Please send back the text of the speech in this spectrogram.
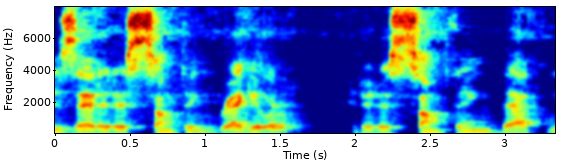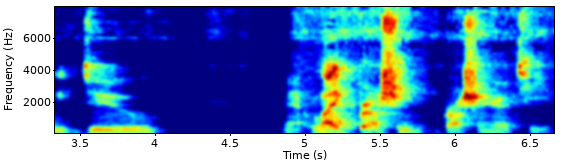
is that it is something regular. It is something that we do, like brushing brushing our teeth.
